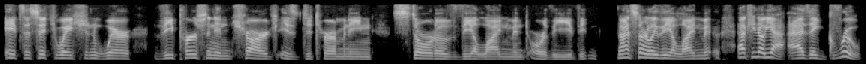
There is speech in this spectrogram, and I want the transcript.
it's a situation where the person in charge is determining sort of the alignment or the the not necessarily the alignment actually no yeah as a group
